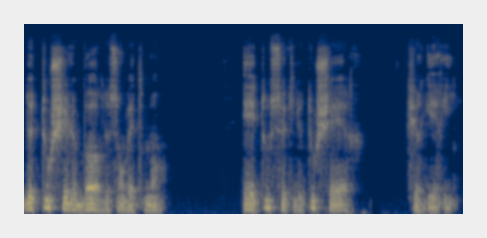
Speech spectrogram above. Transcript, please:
de toucher le bord de son vêtement. Et tous ceux qui le touchèrent furent guéris.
